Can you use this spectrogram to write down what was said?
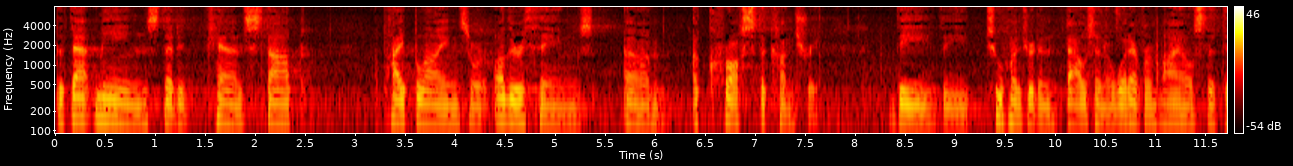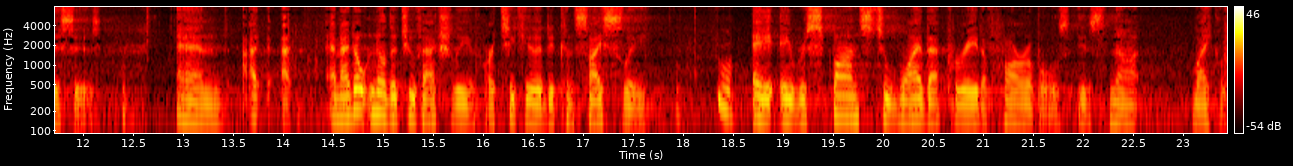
that that means that it can stop pipelines or other things um, across the country, the the 200,000 or whatever miles that this is. And I, I, and I don't know that you've actually articulated concisely a, a response to why that parade of horribles is not likely.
